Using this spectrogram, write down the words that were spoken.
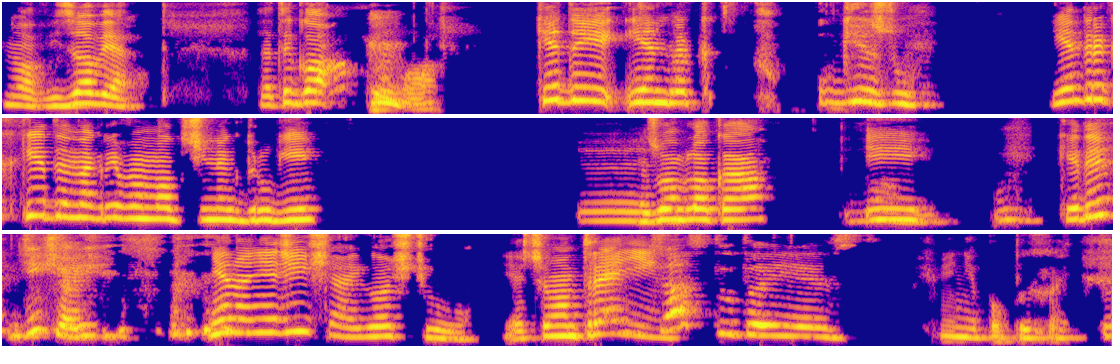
No, widzowie. Dlatego, kiedy Jędrek. O Jezu. Jędrek, kiedy nagrywamy odcinek drugi Yy, z Łambloka? I kiedy? Dzisiaj. Nie no, nie dzisiaj, gościu. Jeszcze mam trening. Czas tutaj jest. Mnie nie popychaj. To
